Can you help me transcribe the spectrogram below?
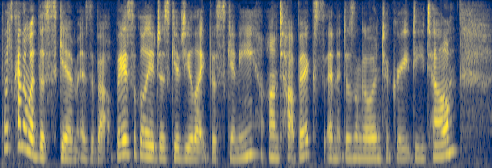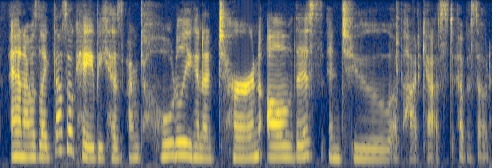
that's kind of what the Skimm is about. Basically, it just gives you like the skinny on topics and it doesn't go into great detail. And I was like, that's okay because I'm totally going to turn all of this into a podcast episode.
